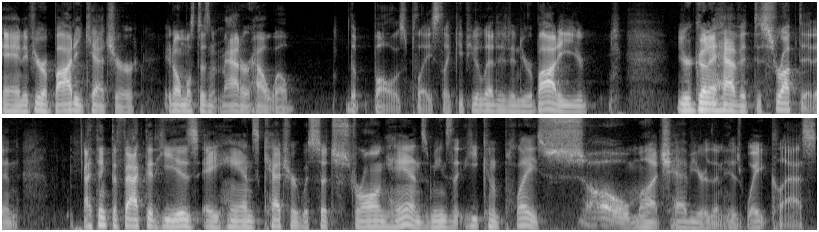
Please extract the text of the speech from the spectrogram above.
And if you're a body catcher, it almost doesn't matter how well the ball is placed. Like if you let it into your body, you're you're gonna have it disrupted. And I think the fact that he is a hands catcher with such strong hands means that he can play so much heavier than his weight class.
